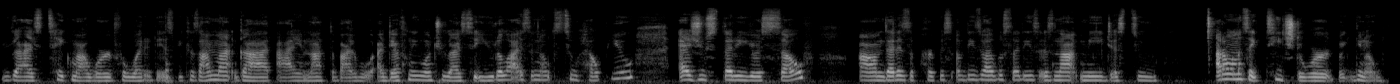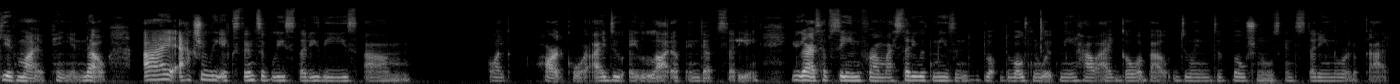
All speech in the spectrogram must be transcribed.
you guys take my word for what it is because I'm not God. I am not the Bible. I definitely want you guys to utilize the notes to help you as you study yourself. Um, that is the purpose of these Bible studies is not me just to I don't want to say teach the word, but you know, give my opinion. No, I actually extensively study these, um, like hardcore. I do a lot of in-depth studying. You guys have seen from my study with me and devotional with me how I go about doing devotionals and studying the Word of God.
